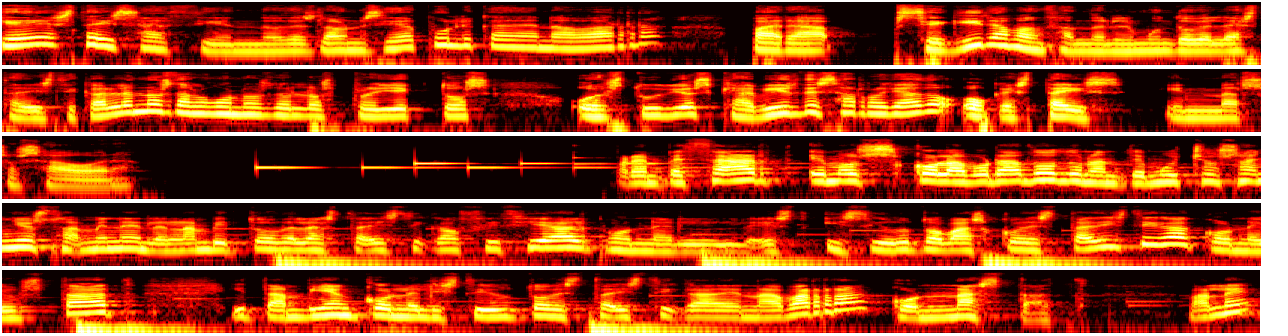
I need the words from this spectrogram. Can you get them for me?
¿Qué estáis haciendo desde la Universidad Pública de Navarra para seguir avanzando en el mundo de la estadística? Háblanos de algunos de los proyectos o estudios que habéis desarrollado o que estáis inmersos ahora. Para empezar, hemos colaborado durante muchos años también en el ámbito de la estadística oficial con el Instituto Vasco de Estadística, con Eustat y también con el Instituto de Estadística de Navarra, con Nastat. ¿Vale?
